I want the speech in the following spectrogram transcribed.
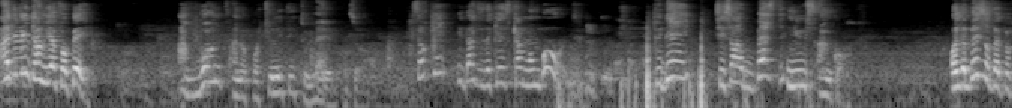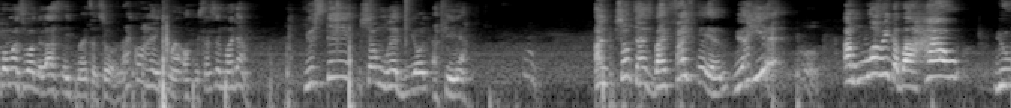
I didn't come here for pay. I want an opportunity to learn. So I said, okay, if that is the case, come on board. Today, she's our best news anchor. On the basis of her performance over the last eight months or so, I called her into my office and said, Madam, you stay somewhere beyond Athenia. And sometimes by 5 a.m., you are here. I'm worried about how you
